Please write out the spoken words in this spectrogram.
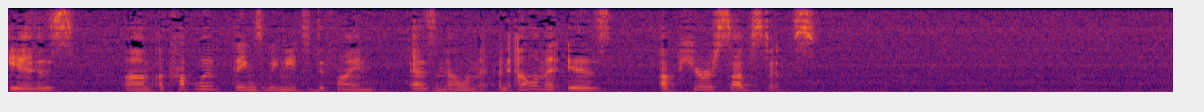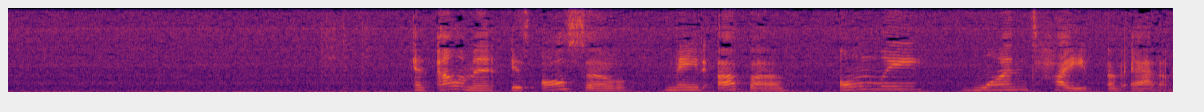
is um, a couple of things we need to define as an element. An element is a pure substance. An element is also made up of only one type of atom.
